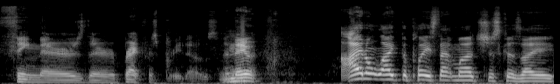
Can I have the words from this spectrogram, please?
thing there is their breakfast burritos, and Yeah. they. I don't like the place that much just because I,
